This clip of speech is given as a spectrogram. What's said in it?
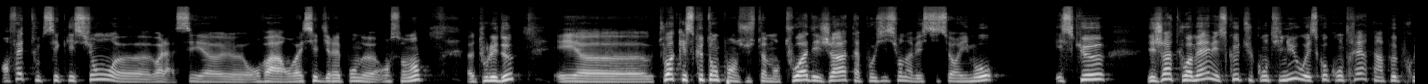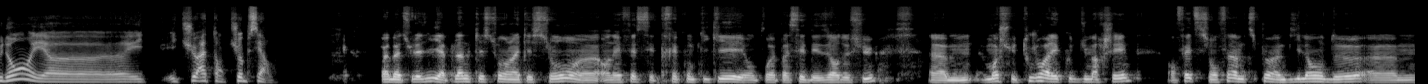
En fait, toutes ces questions, euh, voilà, c'est on va on va essayer d'y répondre en ce moment tous les deux. Et toi, qu'est-ce que tu en penses justement? Toi, déjà, ta position d'investisseur IMO, est-ce que déjà toi-même, est-ce que tu continues ou est-ce qu'au contraire, tu es un peu prudent et tu attends, tu observes? Bah, tu l'as dit, il y a plein de questions dans la question. Euh, en effet, c'est très compliqué et on pourrait passer des heures dessus. Euh, moi, je suis toujours à l'écoute du marché. En fait, si on fait un petit peu un bilan de euh,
